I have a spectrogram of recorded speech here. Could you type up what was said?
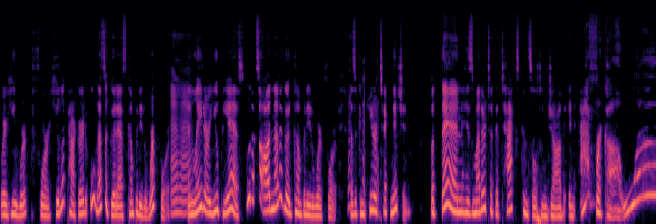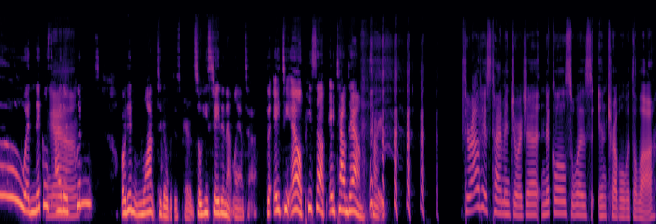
where he worked for Hewlett Packard. Ooh, that's a good ass company to work for. Mhm. And later UPS. Ooh, that's another good company to work for as a computer technician. But then his mother took a tax consulting job in Africa. Whoa! And Nichols either couldn't or didn't want to go with his parents, so he stayed in Atlanta. The ATL, peace up, A town down. Sorry. Throughout his time in Georgia, Nichols was in trouble with the law.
